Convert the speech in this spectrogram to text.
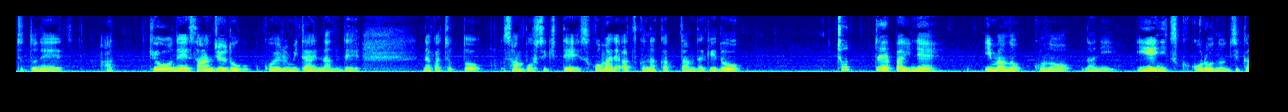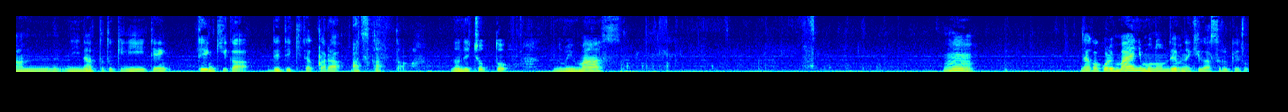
ちょっとねあ今日ね30度超えるみたいなんでなんかちょっと散歩してきてそこまで暑くなかったんだけどちょっとやっぱりね今のこの何家に着く頃の時間になった時に天天気が出てきたから暑かった。のでちょっと飲みます。うん。なんかこれ前にも飲んだような気がするけど。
